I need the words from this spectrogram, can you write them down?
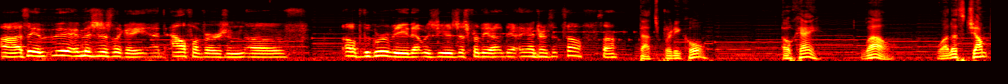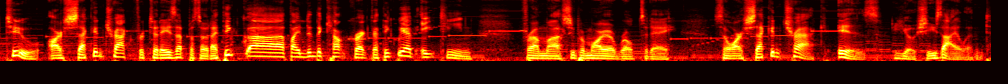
Uh, so and this is just like a, an alpha version of of the Groovy that was used just for the, the entrance itself. So That's pretty cool. Okay. Well, let us jump to our second track for today's episode. I think, uh, if I did the count correct, I think we have 18 from uh, Super Mario World today. So our second track is Yoshi's Island.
